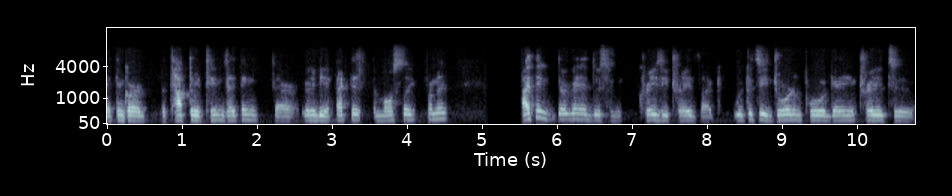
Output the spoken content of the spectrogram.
I think are the top three teams. I think that are gonna be affected the mostly from it. I think they're gonna do some crazy trades. Like we could see Jordan Poole getting traded to,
